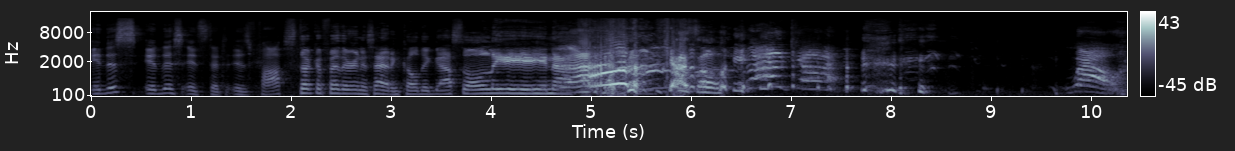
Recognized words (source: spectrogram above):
in this in this instance, is fop Stuck a feather in his hat and called it gasolina. Ah! gasolina. Oh god! wow.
